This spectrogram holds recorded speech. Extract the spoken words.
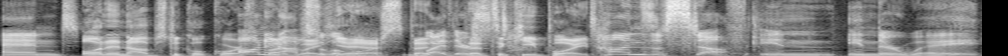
And On an obstacle course. on an by the way. obstacle Yeah, course. that- Why, there's that's a key point. Tons of stuff in in their way.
